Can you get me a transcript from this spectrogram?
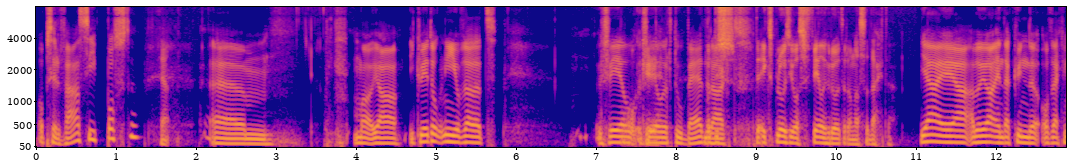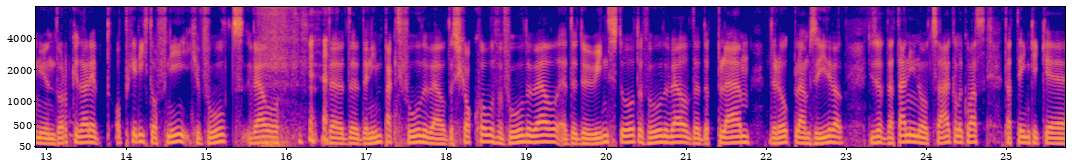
observatieposten. Ja. Ehm, maar ja, ik weet ook niet of dat het veel, veel ertoe Maar bijdraagt. dus de explosie was veel groter dan als ze dachten. Ja, ja, ja. Maar ja en dat kun je, of dat je nu een dorpje daar hebt opgericht of niet, je voelt wel, de, de, de impact voelde wel, de schokgolven voelde wel, de, de windstoten voelde wel, de, de pluim, de rookpluim zie je wel. Dus of dat dan nu noodzakelijk was, dat denk ik, eh,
